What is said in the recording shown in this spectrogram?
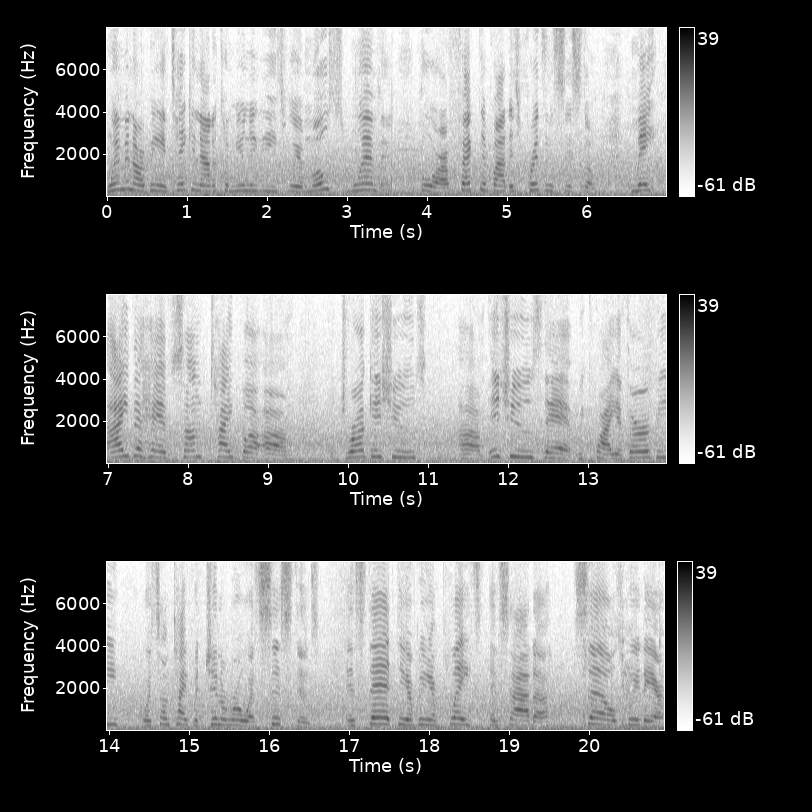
Women are being taken out of communities where most women who are affected by this prison system may either have some type of um, drug issues, um, issues that require therapy, or some type of general assistance. Instead, they're being placed inside of cells where they're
